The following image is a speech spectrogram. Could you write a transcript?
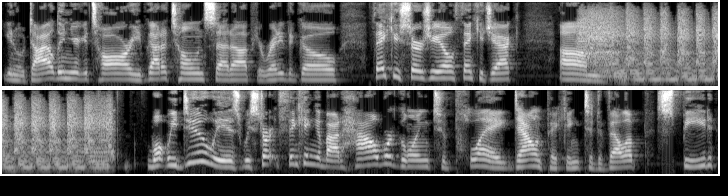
you know, dialed in your guitar, you've got a tone set up, you're ready to go. Thank you, Sergio. Thank you, Jack. Um, what we do is we start thinking about how we're going to play down picking to develop speed,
